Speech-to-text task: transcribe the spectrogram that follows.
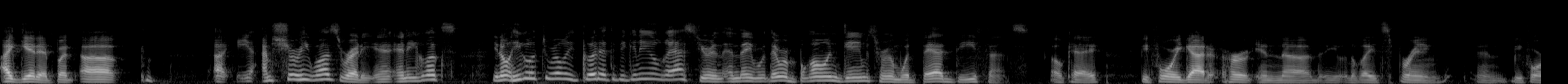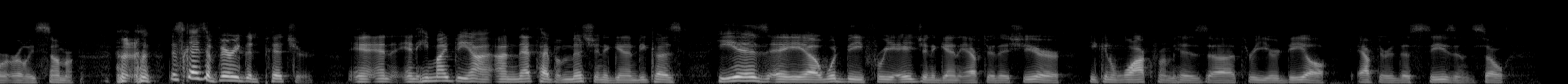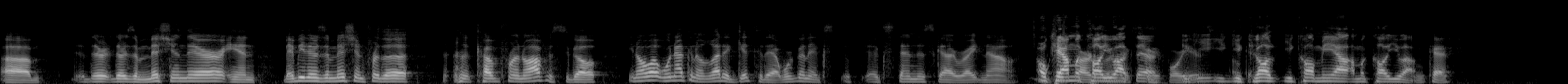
I get it, but uh, uh, yeah, I'm sure he was ready, and, and, he looks. You know, he looked really good at the beginning of last year, and, and they were they were blowing games for him with bad defense. Okay, before he got hurt in uh, the, the late spring and before early summer. this guy's a very good pitcher, and, and, and he might be on, on that type of mission again because he is a uh, would-be free agent again after this year. He can walk from his uh, three-year deal after this season. So um, there, there's a mission there, and maybe there's a mission for the Cub front office to go. You know what? We're not going to let it get to that. We're going to ex- extend this guy right now. Okay, I'm going to call you out there. You, you, you, okay. call, you call me out. I'm going to call you out. Okay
